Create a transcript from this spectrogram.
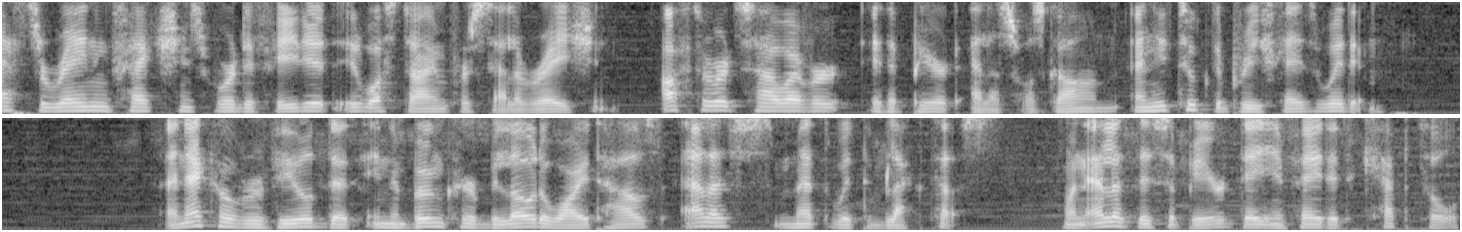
As the reigning factions were defeated, it was time for celebration. Afterwards, however, it appeared Ellis was gone and he took the briefcase with him. An echo revealed that in a bunker below the White House, Ellis met with the Black Tusk. When Ellis disappeared, they invaded the capital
